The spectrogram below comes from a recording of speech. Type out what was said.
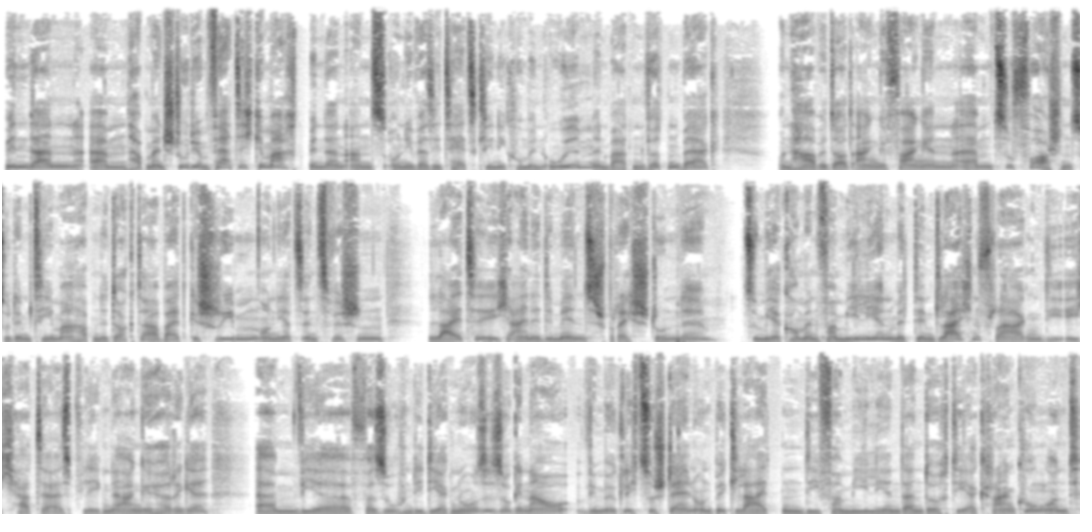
Bin dann, ähm, habe mein Studium fertig gemacht, bin dann ans Universitätsklinikum in Ulm in Baden-Württemberg und habe dort angefangen ähm, zu forschen zu dem Thema, habe eine Doktorarbeit geschrieben und jetzt inzwischen leite ich eine Demenzsprechstunde. Zu mir kommen Familien mit den gleichen Fragen, die ich hatte als pflegende Angehörige. Ähm, wir versuchen die Diagnose so genau wie möglich zu stellen und begleiten die Familien dann durch die Erkrankung und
